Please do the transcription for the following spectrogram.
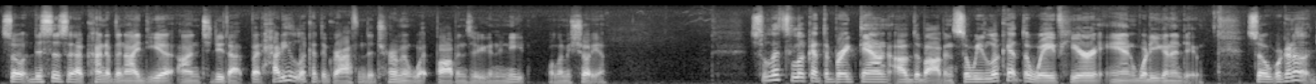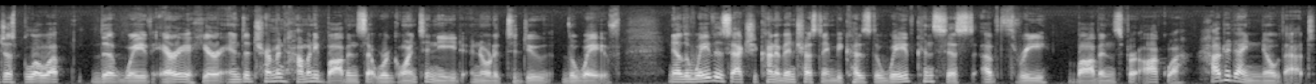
So this is a kind of an idea on to do that but how do you look at the graph and determine what bobbins are you gonna need? Well let me show you. So let's look at the breakdown of the bobbin. So we look at the wave here and what are you gonna do? So we're gonna just blow up the wave area here and determine how many bobbins that we're going to need in order to do the wave. Now the wave is actually kind of interesting because the wave consists of three bobbins for aqua. How did I know that?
